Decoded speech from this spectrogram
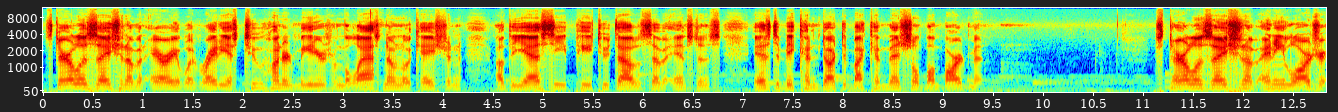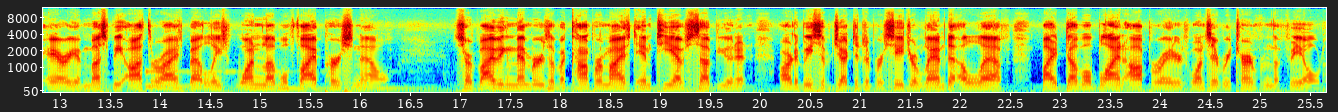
Sterilization of an area with radius 200 meters from the last known location of the SCP-2007 instance is to be conducted by conventional bombardment. Sterilization of any larger area must be authorized by at least one Level 5 personnel. Surviving members of a compromised MTF subunit are to be subjected to Procedure Lambda-Aleph by double-blind operators once they return from the field.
